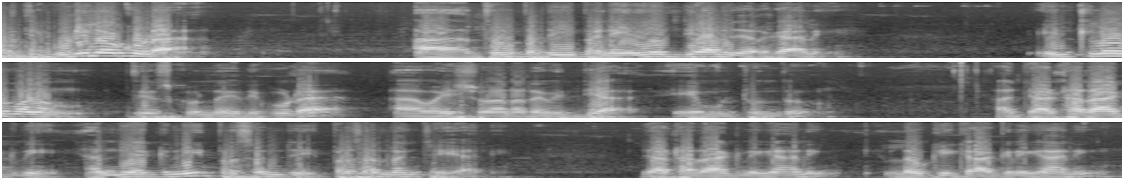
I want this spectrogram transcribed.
ప్రతి గుడిలో కూడా ఆ ధూపదీప నైవేద్యాలు జరగాలి. ఇంట్లో మనం తీసుకున్నది కూడా ఆ వైశ్వానర విద్య ఏముంటుందో ఆ జఠరాగ్ని అన్ని అగ్ని ప్రసన్న ప్రసన్నం చేయాలి. జఠరాగ్ని కానీ లౌకికాగ్ని కానీ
